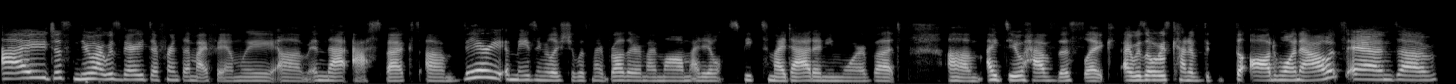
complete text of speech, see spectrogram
I just knew I was very different than my family um, in that aspect. Um, very amazing relationship with my brother and my mom. I don't speak to my dad anymore, but um, I do have this like I was always kind of the, the odd one out, and um,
